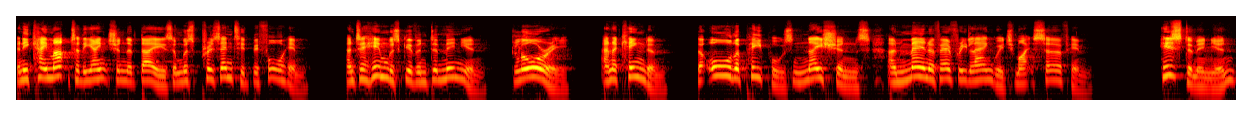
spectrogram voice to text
And he came up to the Ancient of Days and was presented before him. And to him was given dominion, glory, and a kingdom, that all the peoples, nations, and men of every language might serve him. His dominion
